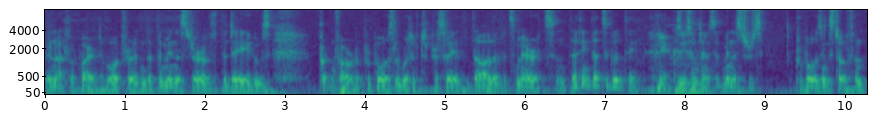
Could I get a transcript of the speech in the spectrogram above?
you're not required to vote for it and that the minister of the day who's putting forward a proposal would have to persuade the Dáil of its merits and I think that's a good thing Yeah. because you sometimes have ministers proposing stuff and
